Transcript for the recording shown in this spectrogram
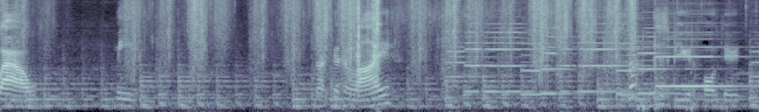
Wow. Me. Not gonna lie. This is beautiful, dude.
